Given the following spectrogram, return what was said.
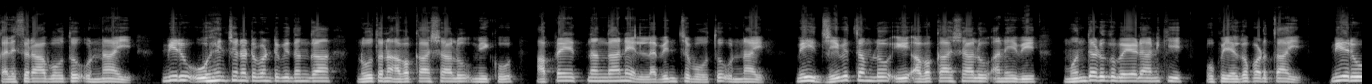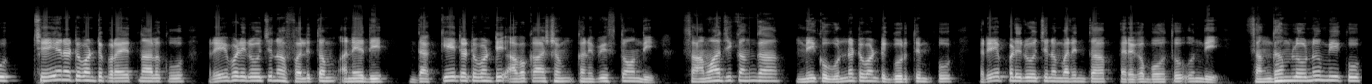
కలిసి రాబోతూ ఉన్నాయి. మీరు ఊహించినటువంటి విధంగా నూతన అవకాశాలు మీకు అప్రయత్నంగానే లభించబోతూ ఉన్నాయి. మీ జీవితంలో ఈ అవకాశాలు అనేవి ముందడుగు వేయడానికి ఉపయోగపడతాయి. మీరు చేయనటువంటి ప్రయత్నాలకు రేపటి రోజున ఫలితం అనేది దక్కేటటువంటి అవకాశం కనిపిస్తోంది. సామాజికంగా మీకు ఉన్నటువంటి గుర్తింపు రేపటి రోజున మరింత పెరగబోతూ ఉంది. సంఘంలోనూ మీకు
